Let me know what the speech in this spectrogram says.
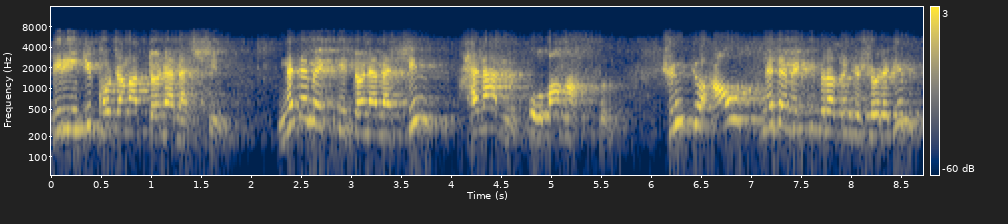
birinci kocana dönemezsin. Ne demekti dönemezsin? Helal olamazsın. Çünkü avt ne demekti biraz önce söyledim?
